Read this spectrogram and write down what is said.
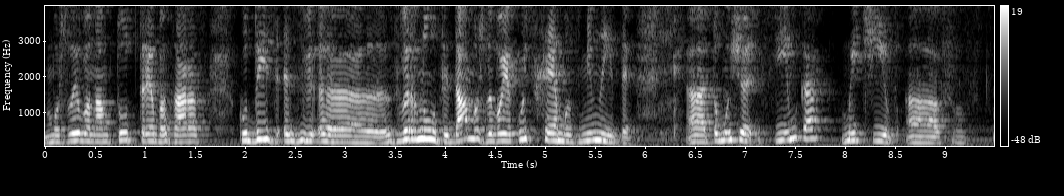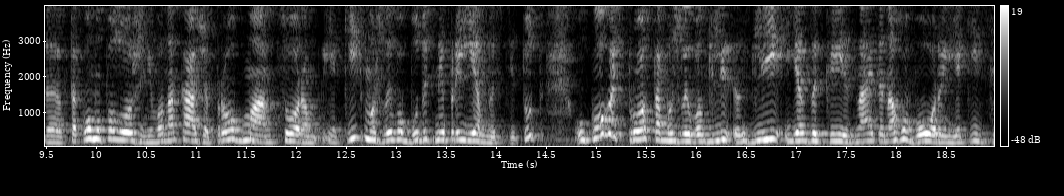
Можливо, нам тут треба зараз кудись е, звернути, да, можливо, якусь схему змінити. Тому що сімка мечів в, в, в такому положенні вона каже про обман, сором, якісь можливо будуть неприємності. Тут у когось просто можливо злі, злі язики, знаєте, наговори, якісь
